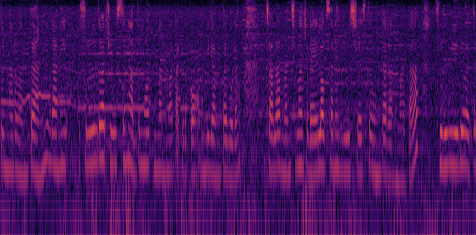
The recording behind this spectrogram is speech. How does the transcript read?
తిరుగుతున్నారు అంతే అని. కానీ ఫుల్గా చూస్తేనే అర్థమవుతుంది అనమాట అక్కడ కామెడీ అంతా కూడా. చాలా మంచి మంచి డైలాగ్స్ అనేది యూజ్ చేస్తూ ఉంటారనమాట ఫుల్ వీడియో అయితే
